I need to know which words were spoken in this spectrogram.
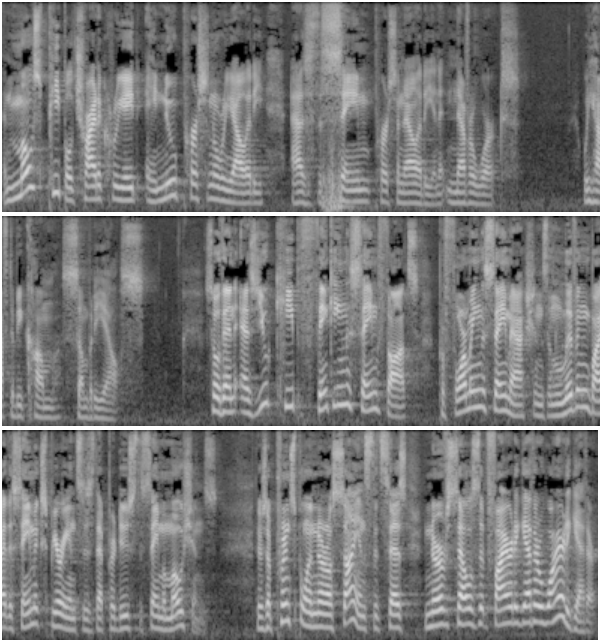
And most people try to create a new personal reality as the same personality, and it never works. We have to become somebody else. So then, as you keep thinking the same thoughts, performing the same actions and living by the same experiences that produce the same emotions. There's a principle in neuroscience that says nerve cells that fire together wire together.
